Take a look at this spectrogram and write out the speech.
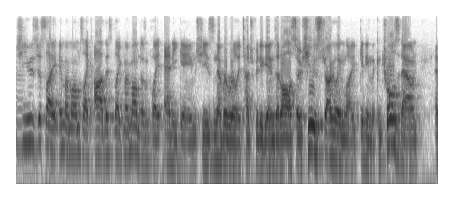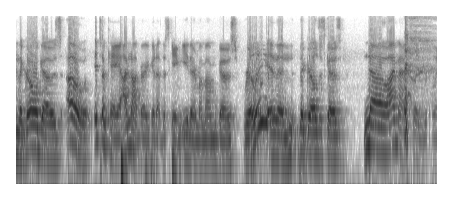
she was just like, and my mom's like, ah, this like my mom doesn't play any games. She's never really touched video games at all, so she was struggling like getting the controls down. And the girl goes, "Oh, it's okay. I'm not very good at this game either." And my mom goes, "Really?" And then the girl just goes, "No, I'm actually really."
